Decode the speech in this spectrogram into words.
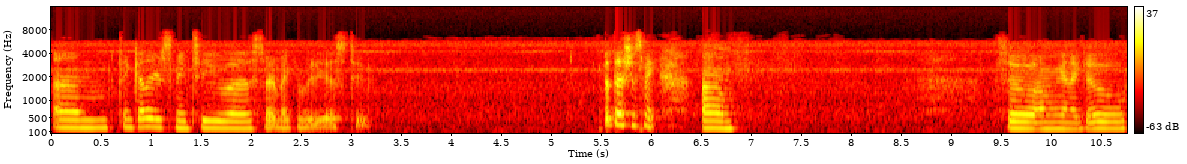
Um, think others need to uh, start making videos too. But that's just me. Um, so I'm gonna go.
